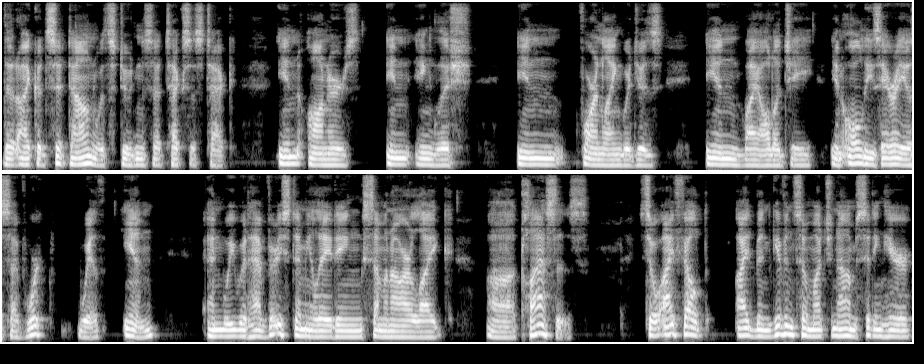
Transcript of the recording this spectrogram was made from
that I could sit down with students at Texas Tech in honors, in English, in foreign languages, in biology, in all these areas I've worked with in, and we would have very stimulating seminar like uh, classes. So I felt I'd been given so much. Now I'm sitting here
